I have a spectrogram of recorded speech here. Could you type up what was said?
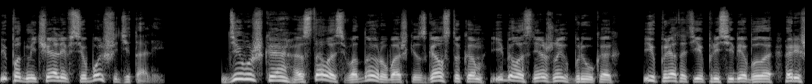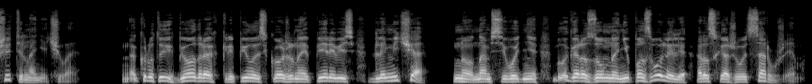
и подмечали все больше деталей. Девушка осталась в одной рубашке с галстуком и белоснежных брюках, и прятать ей при себе было решительно нечего. На крутых бедрах крепилась кожаная перевязь для меча, но нам сегодня благоразумно не позволили расхаживать с оружием.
